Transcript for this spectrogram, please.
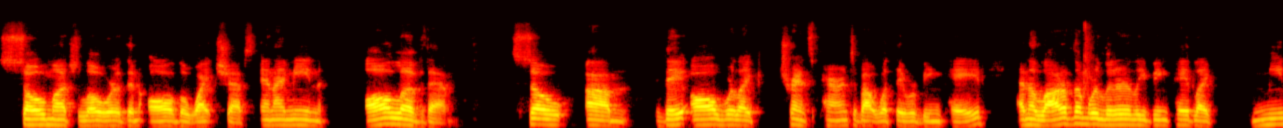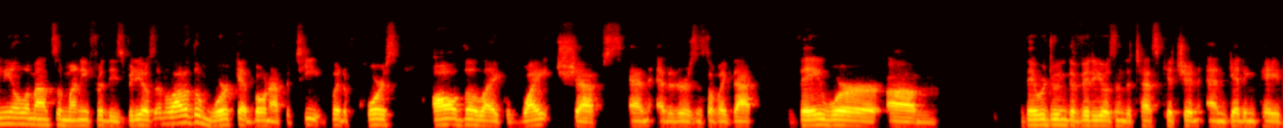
so much lower than all the white chefs and i mean all of them so um, they all were like transparent about what they were being paid and a lot of them were literally being paid like menial amounts of money for these videos and a lot of them work at bon appetit but of course all the like white chefs and editors and stuff like that they were um they were doing the videos in the test kitchen and getting paid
